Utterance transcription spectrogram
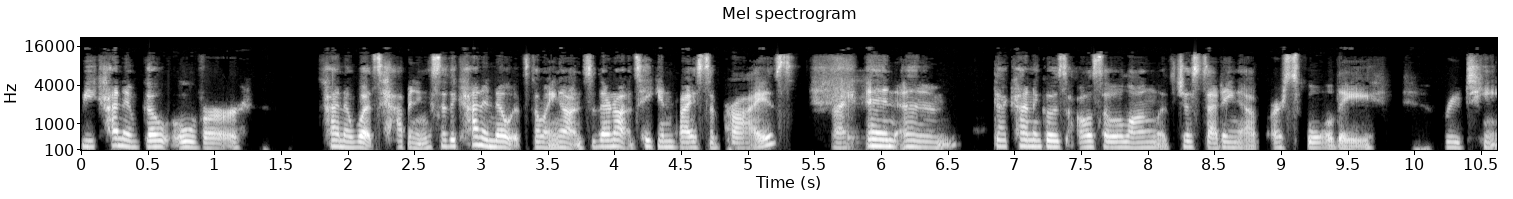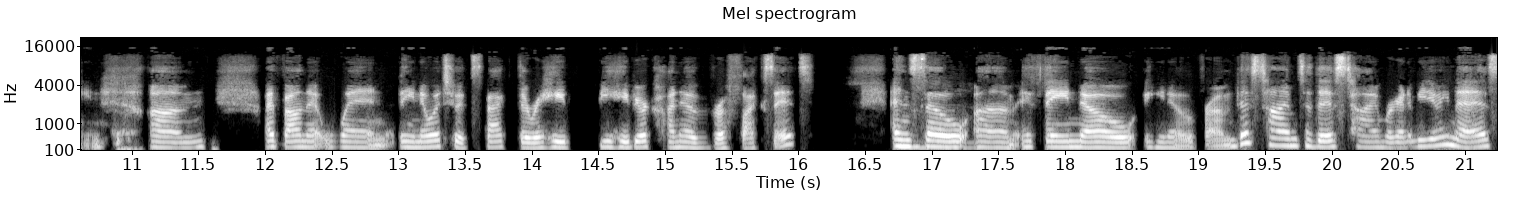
we kind of go over kind of what's happening. So they kind of know what's going on. So they're not taken by surprise. Right. And um, that kind of goes also along with just setting up our school day routine. Um, I found that when they know what to expect, their behavior kind of reflects it. And so, mm-hmm. um, if they know, you know, from this time to this time, we're going to be doing this,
